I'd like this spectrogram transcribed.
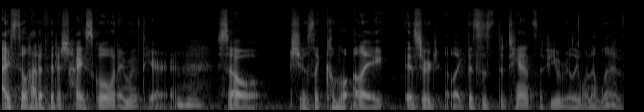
I still had to finish high school when I moved here. Mm-hmm. So she was like, "Come on, like, it's your like, this is the chance if you really want to live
